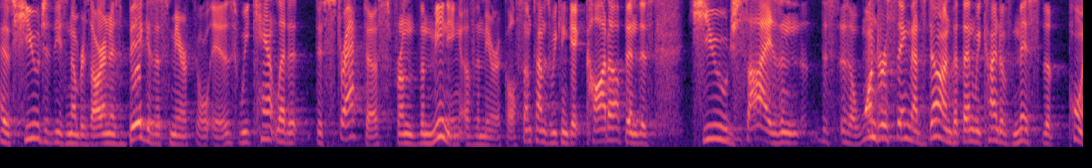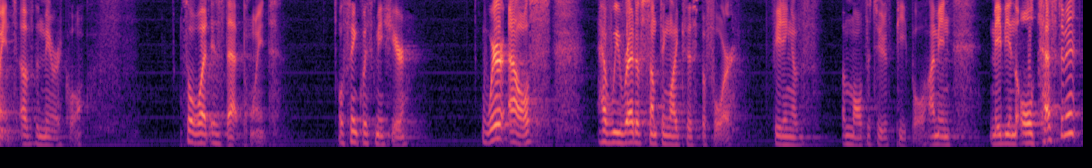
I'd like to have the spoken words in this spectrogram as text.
as huge as these numbers are and as big as this miracle is, we can't let it distract us from the meaning of the miracle. Sometimes we can get caught up in this huge size and this is a wondrous thing that's done, but then we kind of miss the point of the miracle. So, what is that point? Well, think with me here. Where else have we read of something like this before? Feeding of a multitude of people. I mean, maybe in the Old Testament,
